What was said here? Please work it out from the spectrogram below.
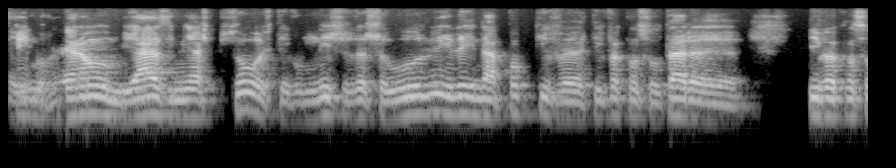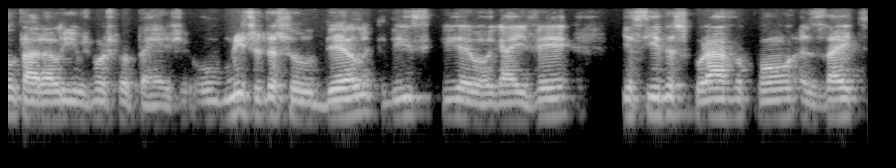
Aí morreram milhares e milhares de pessoas. Teve o Ministro da Saúde e ainda há pouco estive, estive a consultar estive a consultar ali os meus papéis. O Ministro da Saúde dele que disse que o HIV e a SIDA se curava com azeite,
